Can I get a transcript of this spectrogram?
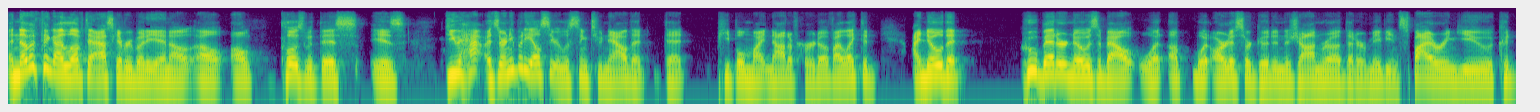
Another thing I love to ask everybody, and I'll I'll I'll close with this is: Do you have? Is there anybody else that you're listening to now that that people might not have heard of? I like to. I know that who better knows about what up what artists are good in the genre that are maybe inspiring you it could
